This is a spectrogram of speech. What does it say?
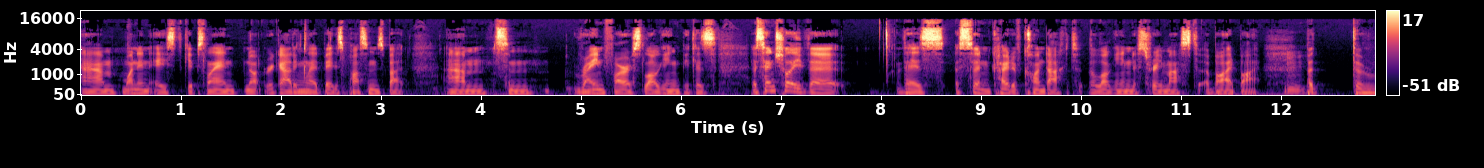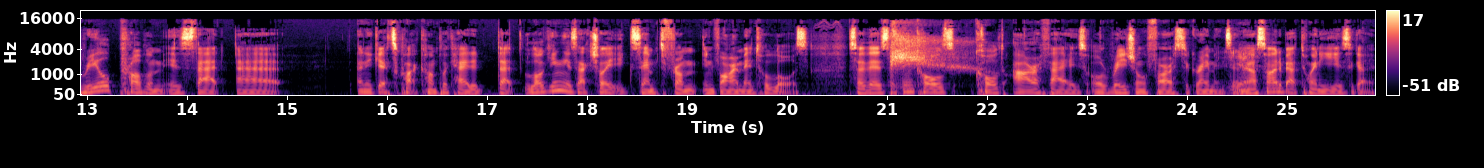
Um, one in East Gippsland, not regarding leadbeater's possums, but um, some rainforest logging, because essentially the there's a certain code of conduct the logging industry must abide by. But the real problem is that. Uh, and it gets quite complicated that logging is actually exempt from environmental laws. So there's a thing called called RFAs or regional forest agreements, and they were signed about 20 years ago,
